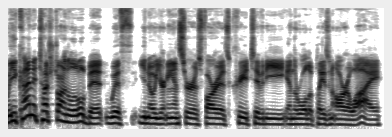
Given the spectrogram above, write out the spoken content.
Well, you kind of touched on a little bit with, you know, your answer as far as creativity and the role it plays in ROI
